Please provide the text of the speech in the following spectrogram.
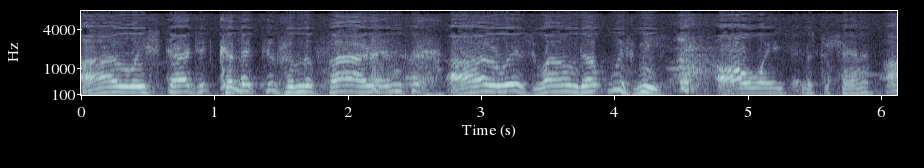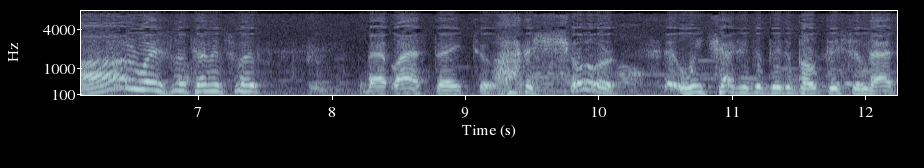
Always started collecting from the far end. Always wound up with me. Always, Mr. Shannon? Always, Lieutenant Smith. That last day, too. Ah, sure. We chatted a bit about this and that,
